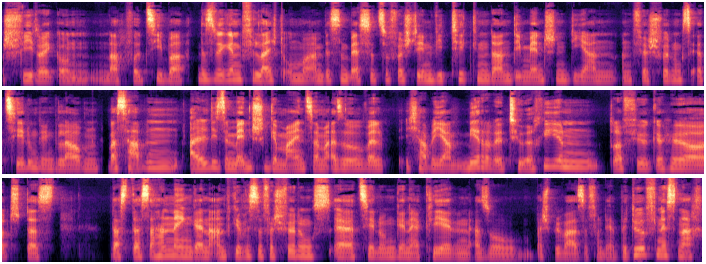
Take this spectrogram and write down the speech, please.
schwierig und nachvollziehbar. Deswegen vielleicht, um ein bisschen besser zu verstehen, wie ticken dann die Menschen, die an, an Verschwörungserzählungen glauben. Was haben all diese Menschen gemeinsam? Also, weil ich habe ja mehrere Theorien dafür gehört, dass dass das Anhängen an gewisse Verschwörungserzählungen erklären, also beispielsweise von der Bedürfnis nach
